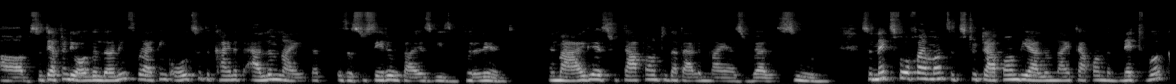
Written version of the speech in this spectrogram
Um, so, definitely all the learnings, but I think also the kind of alumni that is associated with ISB is brilliant. And my idea is to tap onto that alumni as well soon. So, next four, five months, it's to tap on the alumni, tap on the network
